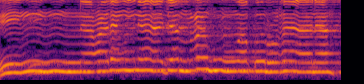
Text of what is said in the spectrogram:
إن علينا جمعه وقرآنه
